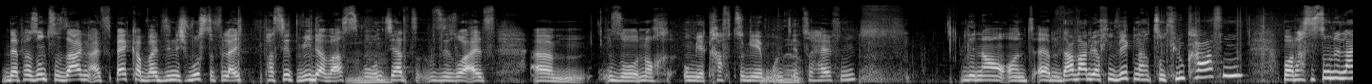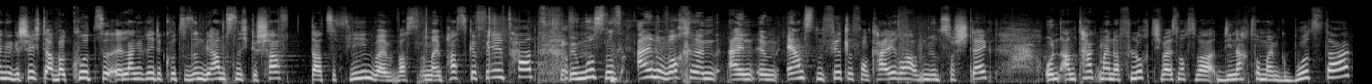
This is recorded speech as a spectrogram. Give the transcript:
der Person zu sagen, als Backup, weil sie nicht wusste, vielleicht passiert wieder was. Und sie hat sie so als, ähm, so noch, um ihr Kraft zu geben und ihr zu helfen. Genau, und ähm, da waren wir auf dem Weg nach, zum Flughafen. Boah, das ist so eine lange Geschichte, aber kurze, äh, lange Rede, kurzer Sinn. Wir haben es nicht geschafft, da zu fliehen, weil was in meinem Pass gefehlt hat. Wir mussten uns eine Woche in ein, im ärmsten Viertel von Kairo haben wir uns versteckt. Und am Tag meiner Flucht, ich weiß noch, es war die Nacht vor meinem Geburtstag,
